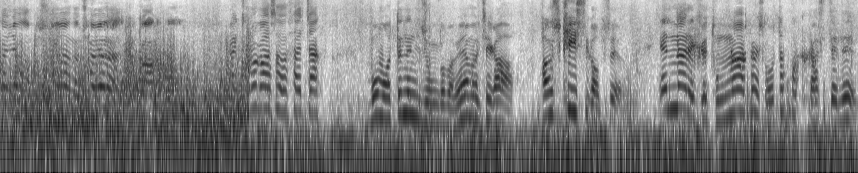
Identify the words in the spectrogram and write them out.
촬영하면 수영하는 촬영은 안 될 것 같고 그냥 들어가서 살짝 몸 어땠는지 정도만. 왜냐면 제가 방수 케이스가 없어요. 옛날에 그 동남아에서 워터파크 갔을 때는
